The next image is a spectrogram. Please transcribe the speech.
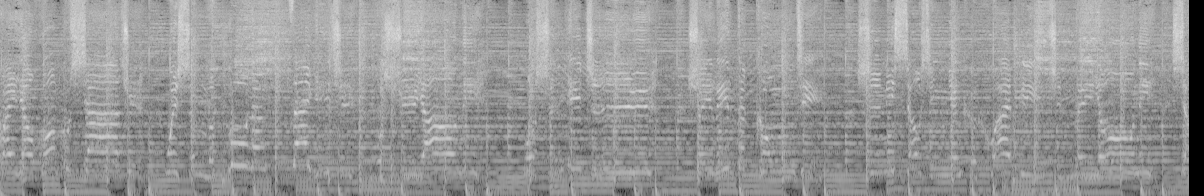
快要活不下去为什么不能在一起？我需要你。我是一只鱼水里的空气是你小心眼和坏脾气没有你像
